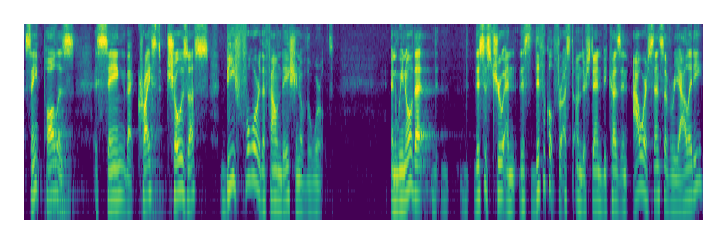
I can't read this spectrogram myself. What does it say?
St. Paul is is saying that Christ chose us before the foundation of the world. And we know that th- this is true and this is difficult for us to understand because in our sense of reality,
